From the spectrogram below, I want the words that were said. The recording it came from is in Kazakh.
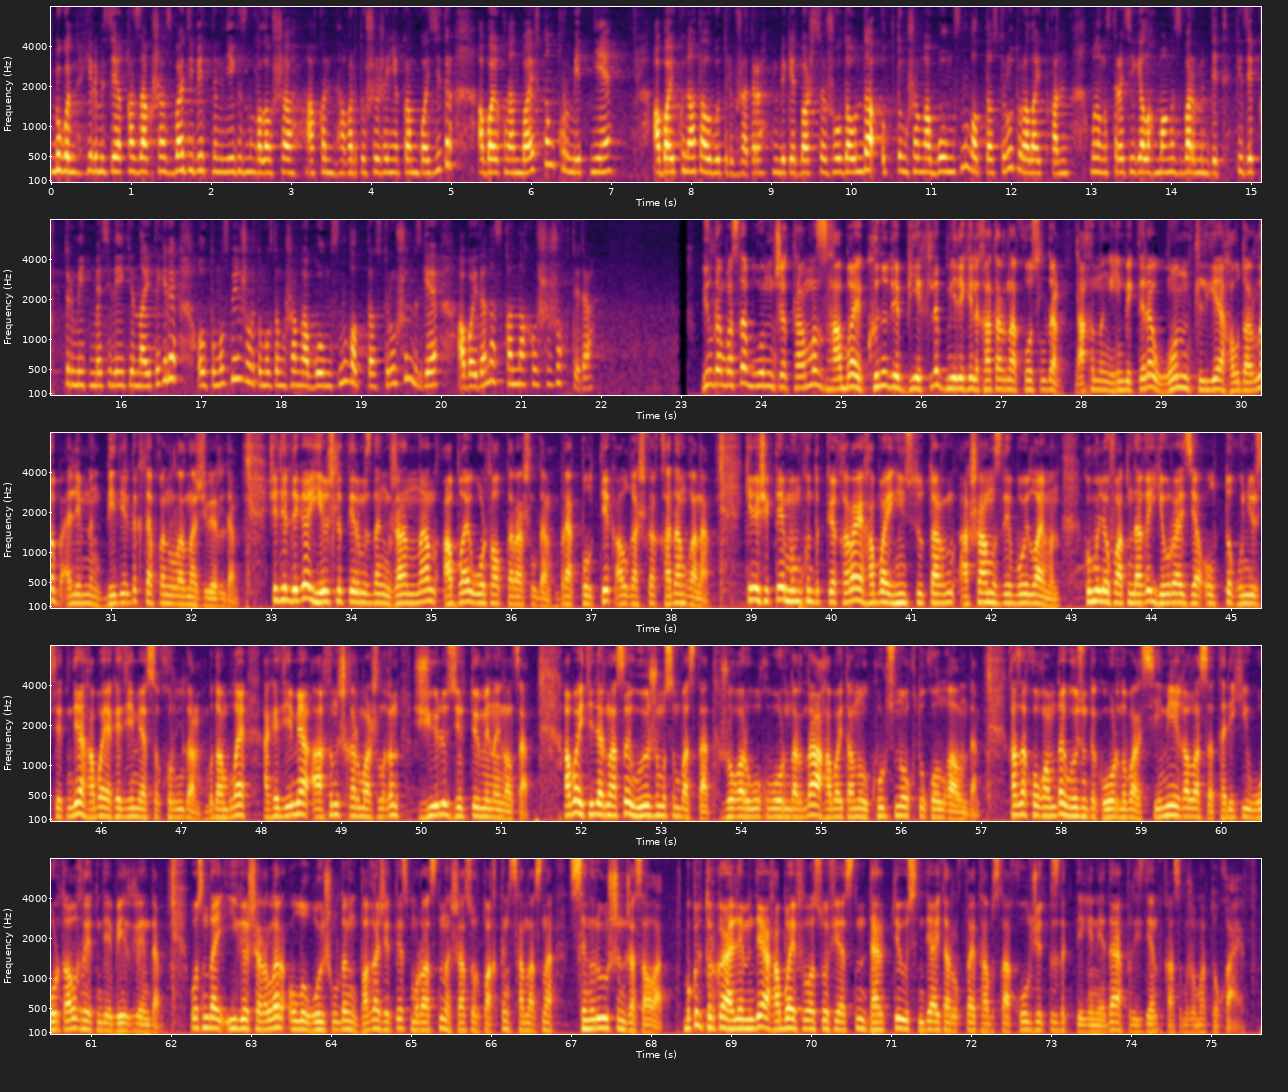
Бүгін елімізде қазақ жазба әдебиетінің негізін қалаушы ақын, ағартушы және композитор Абай Құнанбаевтың құрметіне Абай күні аталып өтіліп жатыр. Мемлекет басшысы жолдауында ұлттың жаңа болмысын қалыптастыру туралы айтқан. Мұның стратегиялық маңызы бар міндет. Кезек күттірмейтін мәселе екенін айта келе, ұлтымыз бен жұртымыздың жаңа болмысын қалыптастыру үшін бізге Абайдан асқан ақылшы жоқ деді. Билдан бастап 10 тамыз Абай күні деп бекітіліп мерекелік қатарына қосылды. Ақынның еңбектері 10 тілге аударылып, әлемнің беделді кітапханаларына жіберілді. Шетелдегі елшіліктеріміздің жанынан Абай орталықтары ашылды. Бірақ бұл тек алғашқы қадам ғана. Келешекте мүмкіндікке қарай Абай институттарын ашамыз деп ойлаймын. Гумилев атындағы Еуразия ұлттық университетінде Абай академиясы құрылды. Бұдан былай академия ақын шығармашылығын жүйелі зерттеумен айналысады. Абай телеарнасы өз жұмыс жұмысын бастады. Жоғары оқу орындарында абайтану курсын оқыту қолға алынды. Қазақ қоғамында өзіндік орны бар. Семей қаласы тарихи орталық ретінде белгіленді. Осындай игі шаралар ұлы ойшылдың баға жетпес мұрасын жас ұрпақтың санасына сіңіру үшін жасалады. Бүкіл түркі әлемінде абай философиясын дәріптеу ісінде айтарлықтай табысқа қол жеткіздік деген еді президент қасым жомарт тоқаев.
